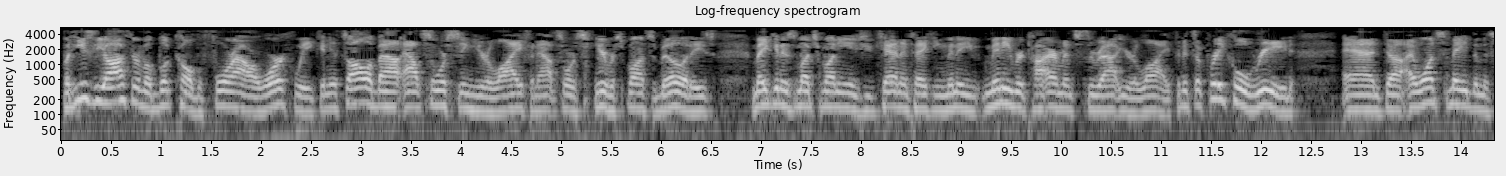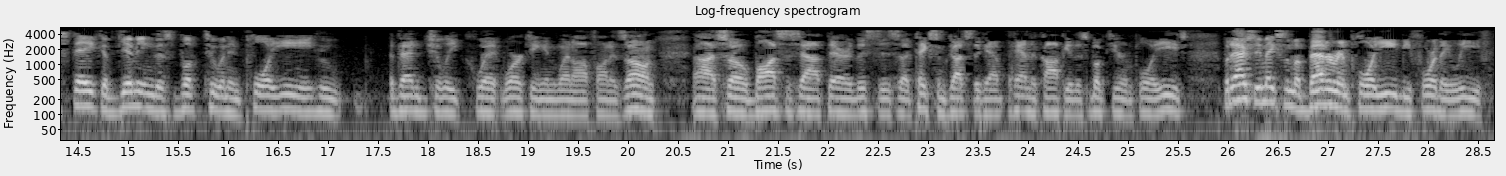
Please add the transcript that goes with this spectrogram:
But he's the author of a book called The Four Hour Work Week, and it's all about outsourcing your life and outsourcing your responsibilities, making as much money as you can, and taking many many retirements throughout your life. And it's a pretty cool read. And uh, I once made the mistake of giving this book to an employee who eventually quit working and went off on his own. Uh, so bosses out there, this is uh, takes some guts to have, hand a copy of this book to your employees, but it actually makes them a better employee before they leave.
